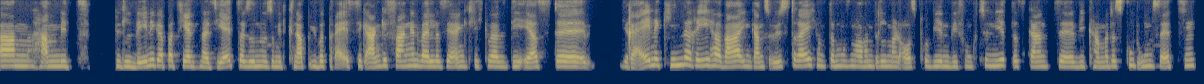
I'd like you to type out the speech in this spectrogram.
ähm, haben mit ein bisschen weniger Patienten als jetzt, also nur so mit knapp über 30 angefangen, weil das ja eigentlich quasi die erste reine Kinderreha war in ganz Österreich und da muss man auch ein bisschen mal ausprobieren, wie funktioniert das Ganze, wie kann man das gut umsetzen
